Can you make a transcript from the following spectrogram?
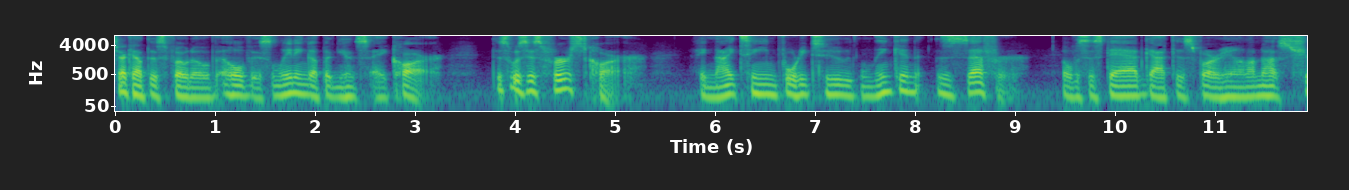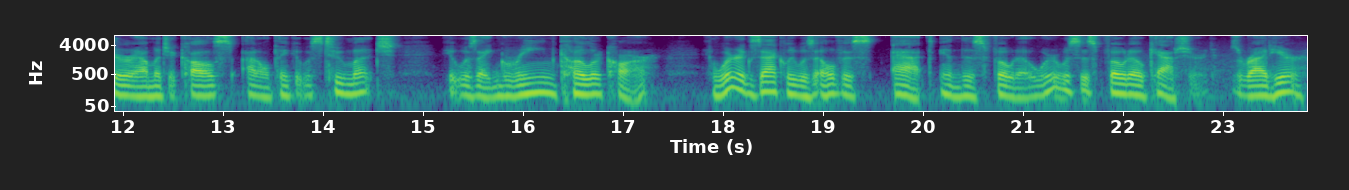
Check out this photo of Elvis leaning up against a car. This was his first car, a 1942 Lincoln Zephyr. Elvis's dad got this for him. I'm not sure how much it cost. I don't think it was too much. It was a green color car. And where exactly was Elvis at in this photo? Where was this photo captured? It was right here.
